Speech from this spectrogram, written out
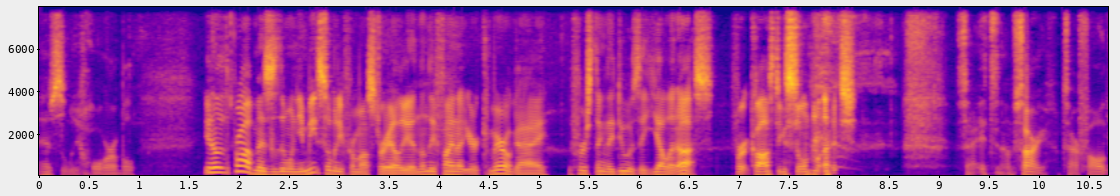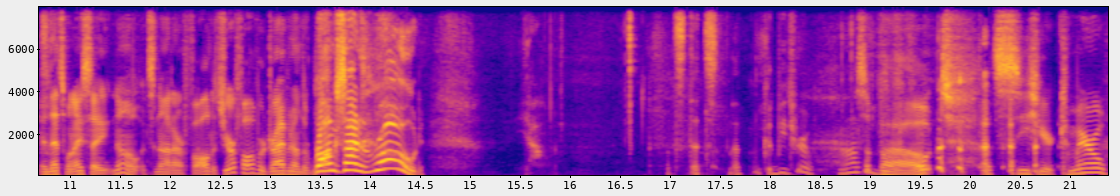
absolutely horrible. You know the problem is, is that when you meet somebody from Australia and then they find out you're a Camaro guy, the first thing they do is they yell at us for it costing so much. Sorry, it's, I'm sorry. It's our fault. and that's when I say, no, it's not our fault. It's your fault. We're driving on the wrong side of the road. yeah, that's that's that could be true. How's about, let's see here, Camaro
